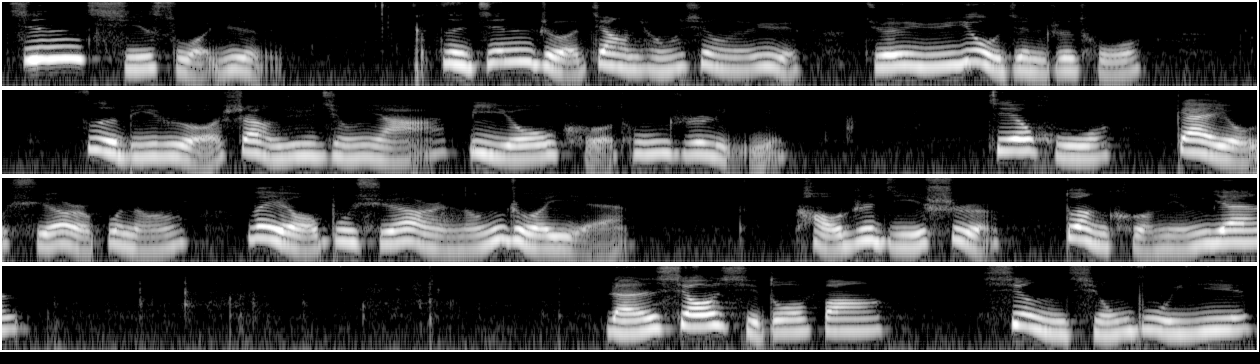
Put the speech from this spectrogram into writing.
今其所运。自今者降穷性欲，绝于右进之途；自彼者上居情雅，必有可通之理。嗟乎！盖有学而不能，未有不学而能者也。考之即是，断可名焉。然消息多方。性情不一，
